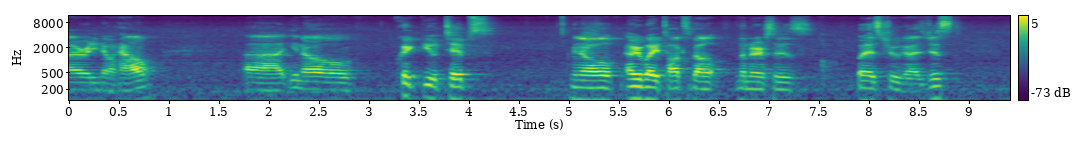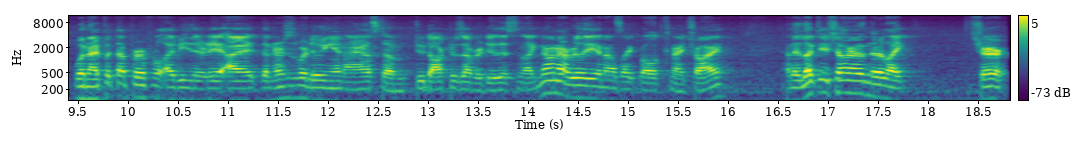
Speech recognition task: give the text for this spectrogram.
I already know how. Uh, you know, quick few tips. You know, everybody talks about the nurses, but it's true, guys. Just when I put that peripheral IV the other day, I the nurses were doing it. I asked them, "Do doctors ever do this?" And like, "No, not really." And I was like, "Well, can I try?" And they looked at each other and they're like, "Sure."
